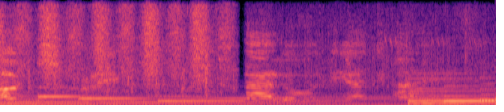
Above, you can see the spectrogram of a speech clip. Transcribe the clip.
Ouch, pre. Talo, di ati tayo.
